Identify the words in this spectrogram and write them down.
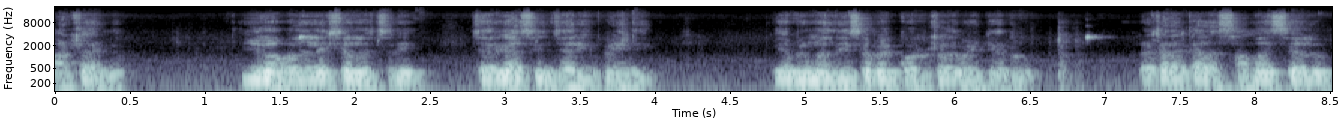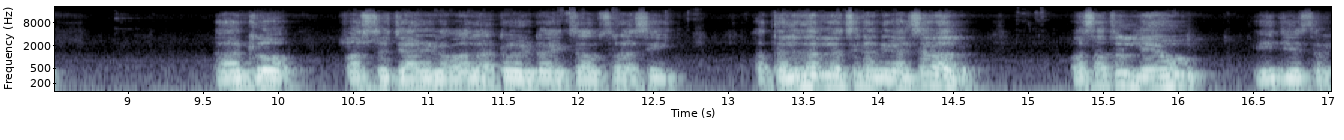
మాట్లాడిన ఈ లోపల ఎలక్షన్లు వచ్చినాయి జరగాల్సింది జరిగిపోయింది ఇక మిమ్మల్ని తీసుకుపోయి కొరటలు పెట్టారు రకరకాల సమస్యలు దాంట్లో ఫస్ట్ జాయిన్ అయిన వాళ్ళు అటో ఇటో ఎగ్జామ్స్ రాసి ఆ తల్లిదండ్రులు వచ్చి నన్ను కలిసేవాళ్ళు వసతులు లేవు ఏం చేస్తారు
